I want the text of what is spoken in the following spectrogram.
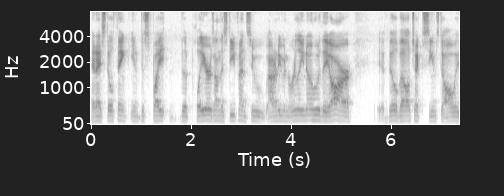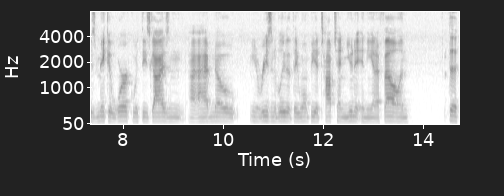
and I still think you know, despite the players on this defense who I don't even really know who they are, Uh, Bill Belichick seems to always make it work with these guys, and I have no you know reason to believe that they won't be a top ten unit in the NFL. And the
